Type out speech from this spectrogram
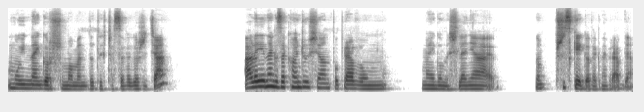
mój najgorszy moment dotychczasowego życia. Ale jednak zakończył się on poprawą mojego myślenia, no wszystkiego tak naprawdę.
